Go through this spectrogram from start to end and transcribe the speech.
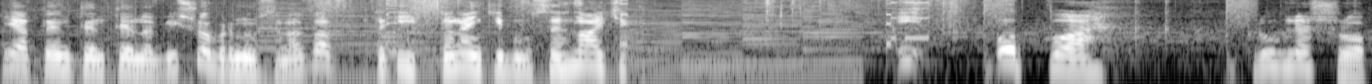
Я тин-тин-тин обійшов, вернувся назад. Такий тоненький був сигнальчик. І опа! Кругляшок.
